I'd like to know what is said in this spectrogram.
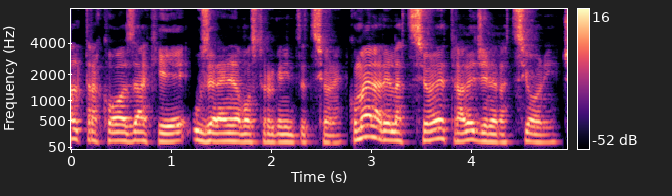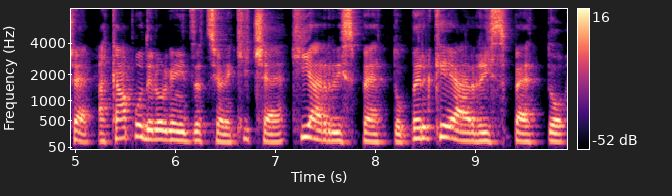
un'altra cosa che userei nella vostra organizzazione. Com'è la relazione tra le generazioni? Cioè a capo dell'organizzazione chi c'è? Chi ha il rispetto? Perché ha il rispetto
